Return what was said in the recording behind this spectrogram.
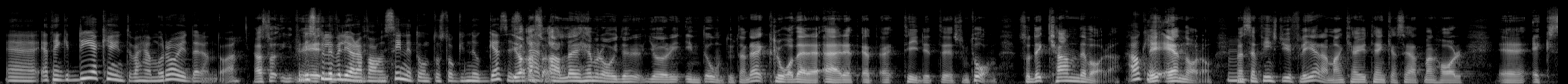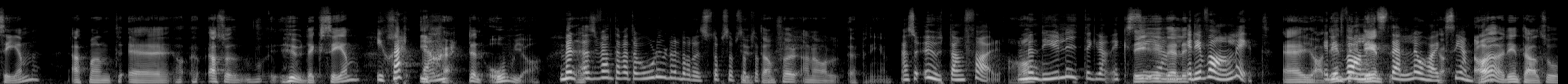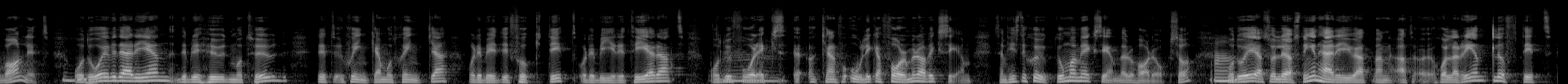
Eh, jag tänker, det kan ju inte vara hemorrojder ändå. Alltså, För det skulle väl göra vansinnigt ont att stå och gnugga sig Ja, sådär alltså då? alla hemorrojder gör inte ont, utan där klåda är, är ett, ett, ett tidigt eh, symptom. Så det kan det vara. Okej. Det är en av dem. Mm. Men sen finns det ju flera. Man kan ju tänka sig att man har eh, eksem, att man, eh, alltså hudexem. I stjärten? I stjärten, oh ja. Men alltså vänta, vänta, stopp, stopp, stopp. stopp. Utanför analöppningen. Alltså utanför. Men det är ju lite grann eksem. Det är är, väldigt- det vanligt? Eh, ja, är det ett inte- vanligt inte- ställe att ha eksem på? Ja, ja, det är inte alls ovanligt. Mhm. Och då är vi där igen. Det blir hud mot hud, det är skinka mot skinka och det blir det är fuktigt och det blir irriterat. Och du får ex, eh, kan få olika former av eksem. Sen finns det sjukdomar med eksem där du har det också. Ja. Och då är alltså lösningen här är ju att, man, att hålla rent luftigt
